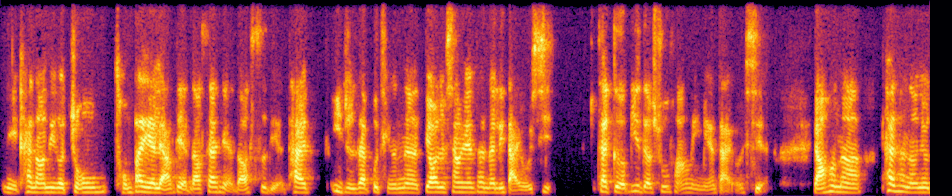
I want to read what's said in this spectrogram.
你看到那个钟从半夜两点到三点到四点，他一直在不停的叼着香烟在那里打游戏，在隔壁的书房里面打游戏。然后呢，太太呢就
